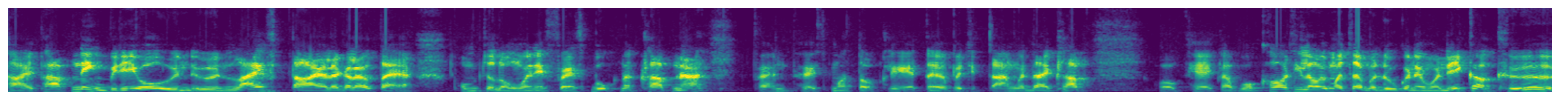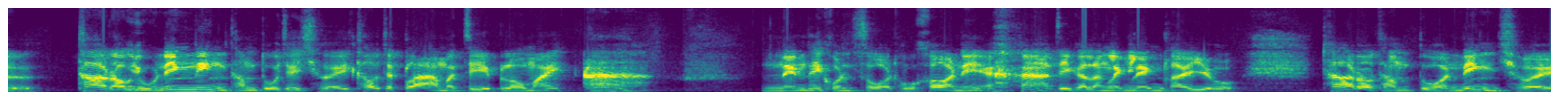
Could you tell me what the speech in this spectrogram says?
ถ่ายภาพนิ่งวิดีโออื่นๆไลฟ์สไตล์อะไรก็แล้วแต่ ผมจะลงไว้ใน Facebook นะครับนะ Fanpage Motto Creator ไปติดตามกันได้ครับ โอเคครับหัวข้อที่เรามาจะมาดูกันในวันนี้ก็คือ ถ้าเราอยู่นิ่งๆทำตัวเฉยๆเขาจะกล้ามาจีบเราไหมอ่าเน้นให้คนโสดหัวข้อนี้ที่กำลังเล็งๆใครอยู่ ถ้าเราทำตัวนิ่งเฉย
